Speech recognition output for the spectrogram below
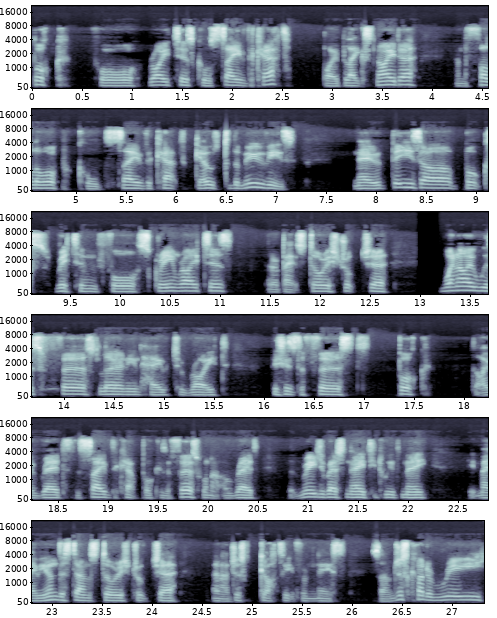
book for writers called Save the Cat by Blake Snyder and follow up called Save the Cat Goes to the Movies. Now, these are books written for screenwriters, they're about story structure. When I was first learning how to write, this is the first book that I read. The Save the Cat book is the first one that I read that really resonated with me. It made me understand story structure, and I just got it from this. So I'm just kind of re,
